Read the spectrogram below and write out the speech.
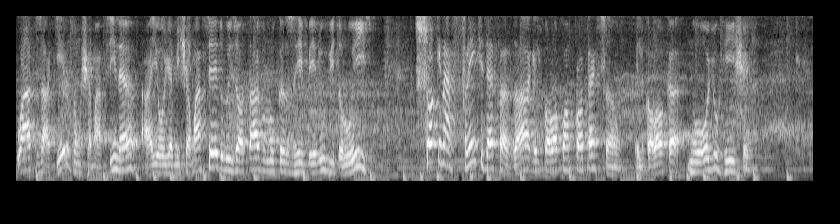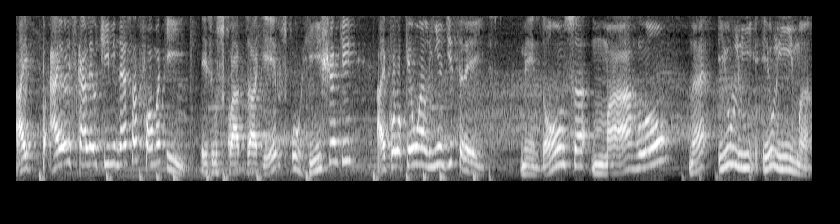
quatro zagueiros, vamos chamar assim, né? Aí hoje é Michel Macedo, Luiz Otávio, Lucas Ribeiro e o Vitor Luiz. Só que na frente dessa zaga ele coloca uma proteção. Ele coloca no hoje o Richard. Aí, aí eu escalei o time dessa forma aqui. Esses, os quatro zagueiros, o Richard, aí coloquei uma linha de três. Mendonça, Marlon, né? E o, e o Lima.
